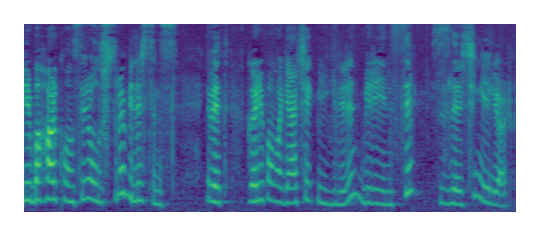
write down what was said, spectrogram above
bir bahar konseri oluşturabilirsiniz. Evet, garip ama gerçek bilgilerin bir yenisi sizler için geliyor.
